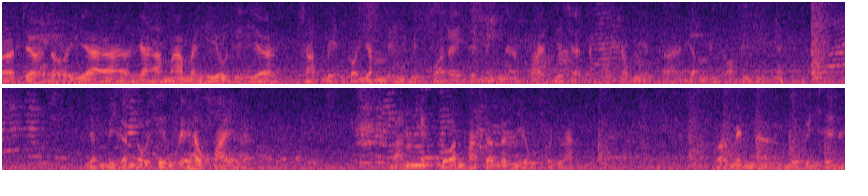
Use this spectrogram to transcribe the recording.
Ờ, chờ đợi uh, gà ma mày hiếu thì ờ, uh, sát bên có dâm mì mình qua đây để mình uh, qua chia sẻ cho cô cho biết uh, dâm mì có cái gì nhé. Dâm mì là nổi tiếng về heo quay rồi đó. Bán những đồ ăn vặt rất là nhiều cô chú bác. Và mình uh, mua cái gì đây này?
